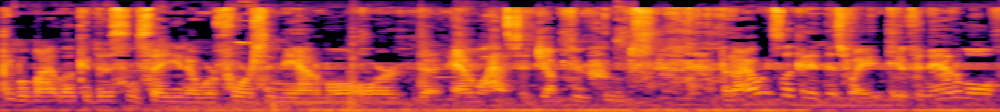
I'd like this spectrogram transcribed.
people might look at this and say, you know, we're forcing the animal or the animal has to jump through hoops. But I always look at it this way if an animal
